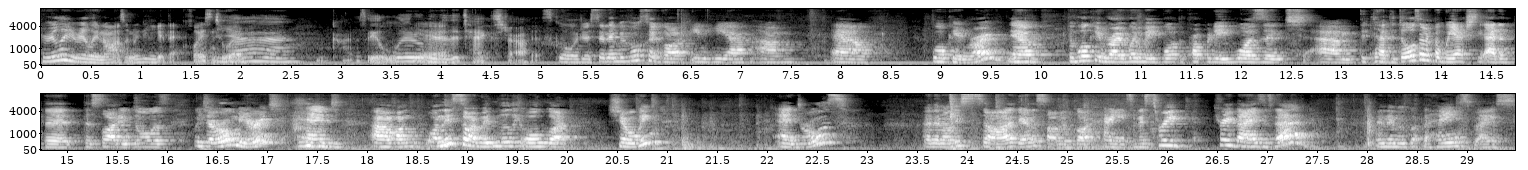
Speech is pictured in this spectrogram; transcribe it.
really, really nice. I don't if you can get that close to it. Yeah, you kind of see a little bit of the texture. It's gorgeous. And then we've also got in here um, our walk-in robe Now, the walk-in robe when we bought the property wasn't um, didn't have the doors on it, but we actually added the, the sliding doors, which are all mirrored. and um, on, on this side, we've literally all got shelving and drawers. And then on this side, the other side, we've got hanging. So there's three three bays of that, and then we've got the hanging space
